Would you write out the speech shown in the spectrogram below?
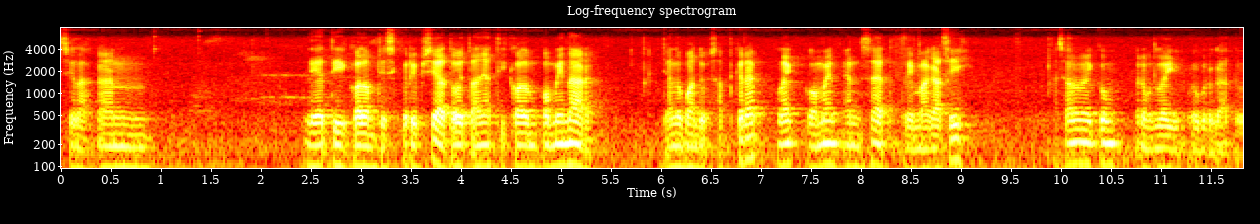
silahkan lihat di kolom deskripsi atau tanya di kolom komentar Jangan lupa untuk subscribe, like, comment, and share. Terima kasih. Assalamualaikum warahmatullahi wabarakatuh.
